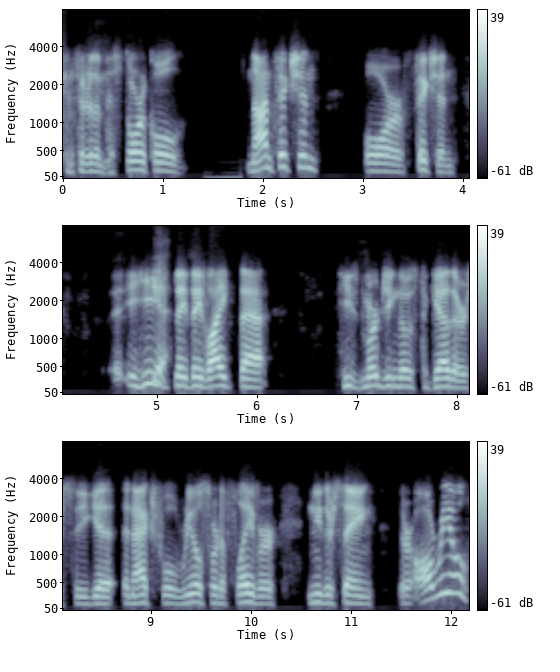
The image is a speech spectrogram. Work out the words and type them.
consider them historical nonfiction or fiction he Yeah. they, they like that he's merging those together so you get an actual real sort of flavor and either saying they're all real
